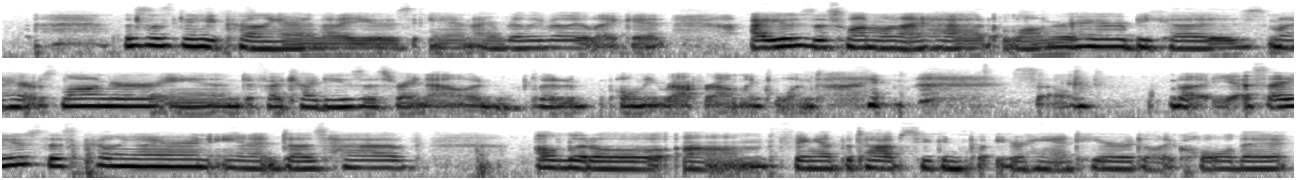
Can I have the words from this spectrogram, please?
this is the curling iron that I use and I really, really like it. I used this one when I had longer hair because my hair was longer and if I tried to use this right now, it would only wrap around like one time. so, but yes, I use this curling iron and it does have a little um, thing at the top so you can put your hand here to like hold it.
